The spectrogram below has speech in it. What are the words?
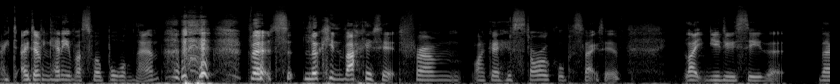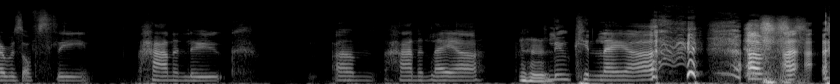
I, I don't think any of us were born then, but looking back at it from like a historical perspective, like you do see that there was obviously Han and Luke, um, Han and Leia, mm-hmm. Luke and Leia. um, I, I,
